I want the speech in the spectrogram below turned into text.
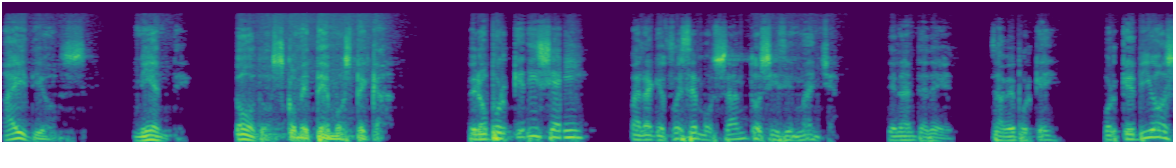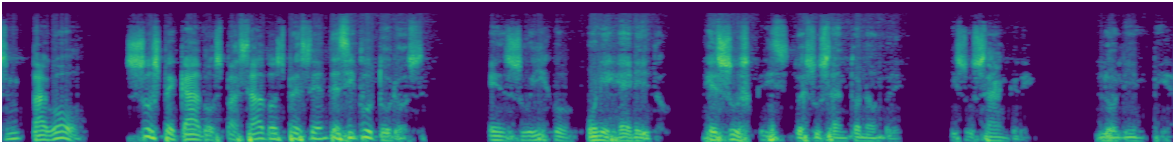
hay Dios, miente. Todos cometemos pecado. Pero ¿por qué dice ahí para que fuésemos santos y sin mancha? delante de Él. ¿Sabe por qué? Porque Dios pagó sus pecados pasados, presentes y futuros en su Hijo unigénito. Jesús Cristo es su santo nombre y su sangre lo limpia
